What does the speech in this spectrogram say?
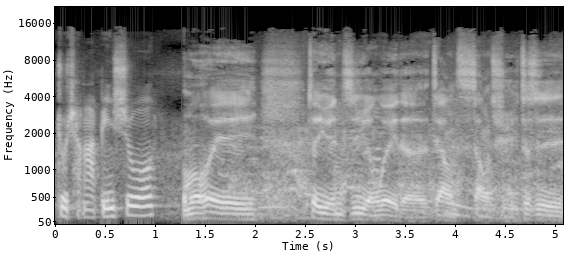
主唱阿斌说：“我们会最原汁原味的这样子上去，就是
